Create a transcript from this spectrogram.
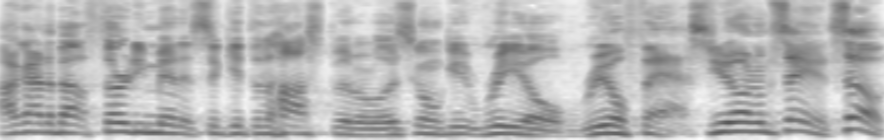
I got about 30 minutes to get to the hospital. It's going to get real, real fast. You know what I'm saying? So,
